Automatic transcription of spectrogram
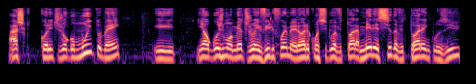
Acho que o Corinthians jogou muito bem e em alguns momentos Joinville foi melhor e conseguiu a vitória, merecida vitória, inclusive.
